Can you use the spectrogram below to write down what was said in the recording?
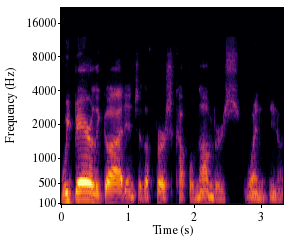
we barely got into the first couple numbers when you know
